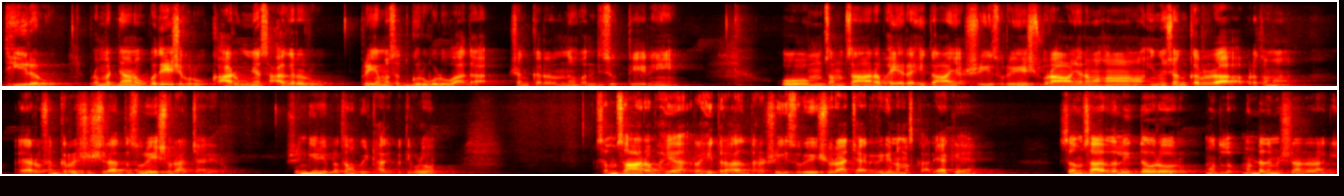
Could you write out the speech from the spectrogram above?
ಧೀರರು, ಬ್ರಹ್ಮಜ್ಞಾನ ಉಪದೇಶಕರು, ಕಾರುಣ್ಯ ಸಾಗರರು, ಪ್ರೇಮ ಸದ್ಗುರುಗಳೂ ಆದ ಶಂಕರರನ್ನು ವಂದಿಸುತ್ತೇನೆ. ಓಂ ಸಂಸಾರ ಭಯರಹಿತಾಯ ಶ್ರೀ ಸುರೇಶ್ವರಾಯ ನಮಃ. ಇನ್ನು ಶಂಕರರ ಪ್ರಥಮ, ಯಾರು? ಶಂಕರರ ಶಿಷ್ಯರ ಅಂತ ಸುರೇಶ್ವರಾಚಾರ್ಯರು, ಶೃಂಗೇರಿ ಪ್ರಥಮ ಪೀಠಾಧಿಪತಿಗಳು. ಸಂಸಾರ ಭಯ ರಹಿತರಾದಂತಹ ಶ್ರೀ ಸುರೇಶ್ವರಾಚಾರ್ಯರಿಗೆ ನಮಸ್ಕಾರ. ಯಾಕೆ? ಸಂಸಾರದಲ್ಲಿ ಇದ್ದವರು ಅವರು ಮೊದಲು ಮಂಡನ ಮಿಶ್ರರಾಗಿ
